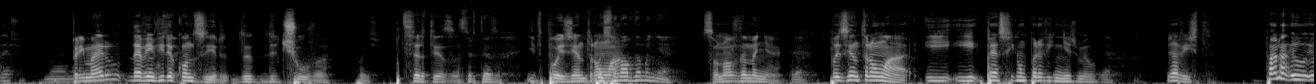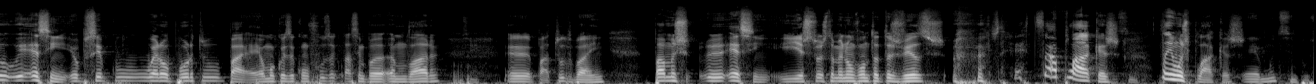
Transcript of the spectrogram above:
Desce. Não, não- Primeiro devem vir a conduzir de, de, de chuva, Pois, de certeza. certeza. E depois entram Depois são lá, 9 da manhã. São 9 da manhã. Pronto. Depois entram lá e, e parece que ficam paravinhas, meu. Yeah. Já viste? Pá, não, eu, eu, é assim, eu percebo que o aeroporto pá, é uma coisa confusa que está sempre a, a mudar. Eh, pá, tudo bem. Pá, mas eh, é assim, e as pessoas também não vão tantas vezes. Há placas. Sim. Leiam as placas. É muito simples.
